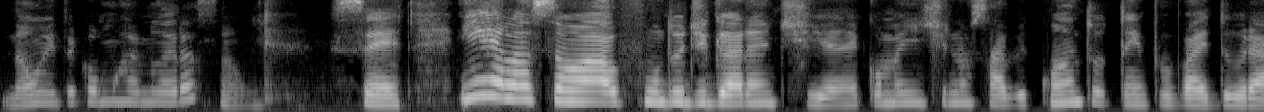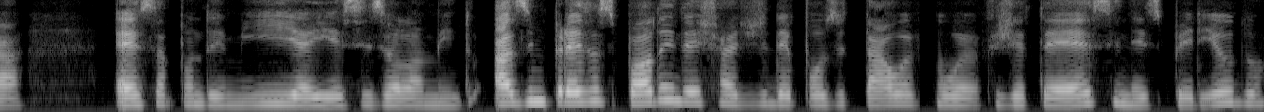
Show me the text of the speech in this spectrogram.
não entra como remuneração. Certo. Em relação ao fundo de garantia, né, como a gente não sabe quanto tempo vai durar essa pandemia e esse isolamento, as empresas podem deixar de depositar o FGTS nesse período?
